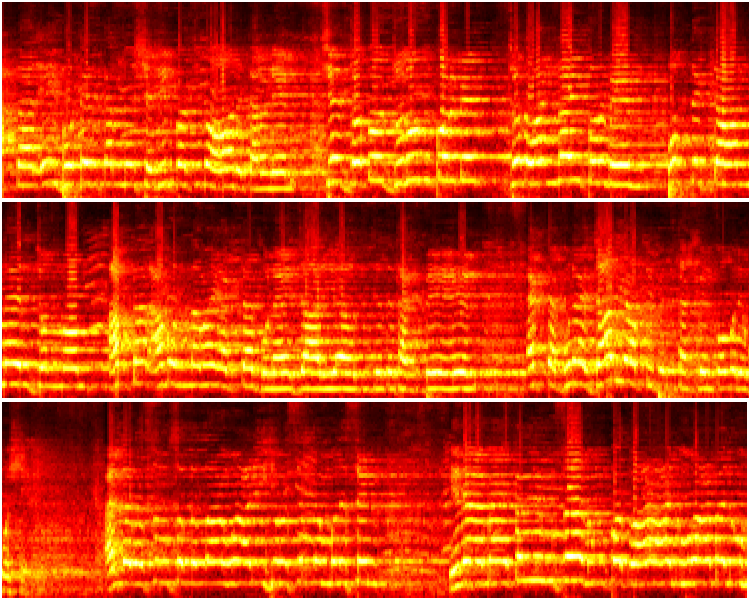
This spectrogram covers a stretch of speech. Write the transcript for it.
আপনার এই ভোটের কারণে, সে নির্বাচিত হওয়ার কারণে, সে যত জুলুম করবেন যত অন্যায় করবেন প্রত্যেকটা অন্যায়ের জন্য আপনার আমল নামায় একটা গুনায় জারিয়া হতে যেতে থাকবেন একটা গুনায় জারিয়া আপনি পেতে থাকবেন কবরে বসে আল্লাহ রাসূল সাল্লাল্লাহু আলাইহি ওয়াসাল্লাম বলেছেন إذا مات الإنسان انقطع عنه عمله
